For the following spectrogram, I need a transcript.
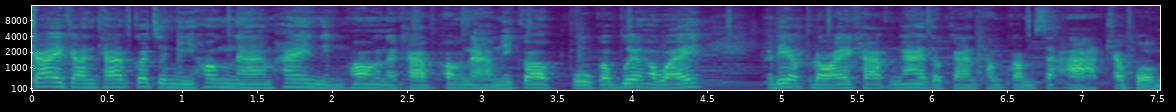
ใกล้กันครับก็จะมีห้องน้ำให้ 1 ห้องนะครับ ห้องน้ำนี้ก็ปูกระเบื้องเอาไว้เรียบร้อยครับ ง่ายต่อการทำความสะอาดครับผม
